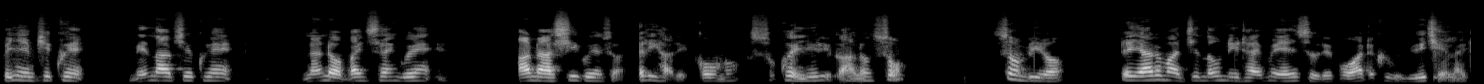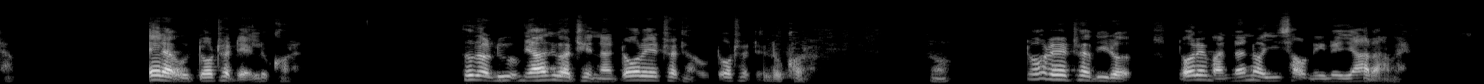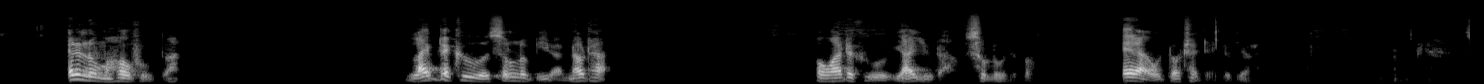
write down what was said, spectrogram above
ဘုရင်ဖြစ်ခွင့်မင်းသားဖြစ်ခွင့်နန်းတော်ပိုင်ဆိုင်ခွင့်အာဏာရှိခွင့်ဆိုတာအဲ့ဒီဟာတွေအကုန်လုံးစွခွင့်ရေးတွေအကုန်လုံးစွန့်စွန့်ပြီးတော့တရားဓမ္မကျင့်သုံးနေထိုင်မယ်ဆိုတဲ့ဘဝတစ်ခုကိုရွေးချယ်လိုက်တာအဲ့ဒါကိုတောထွက်တယ်လို့ခေါ်တာသို့တော့လူအများစုကထင်တာတောရဲထွက်တာကိုတောထွက်တယ်လို့ခေါ်တာနော် တောရဲထွက်ပြီးတော့တောထဲမှာနန်းတော်ကြီးဆောက်နေလေရတာပဲအဲ့ဒါလို့မဟုတ်ဘူးသူက live တစ်ခုကိုဆုံးလို့ပြီးတော့နောက်ထပ်ဘဝတစ်ခုကိုရယူတာဆိုလို့တယ်ပေါ့အဲ့ဒါကိုတောထွက်တယ်လို့ပြောတာ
